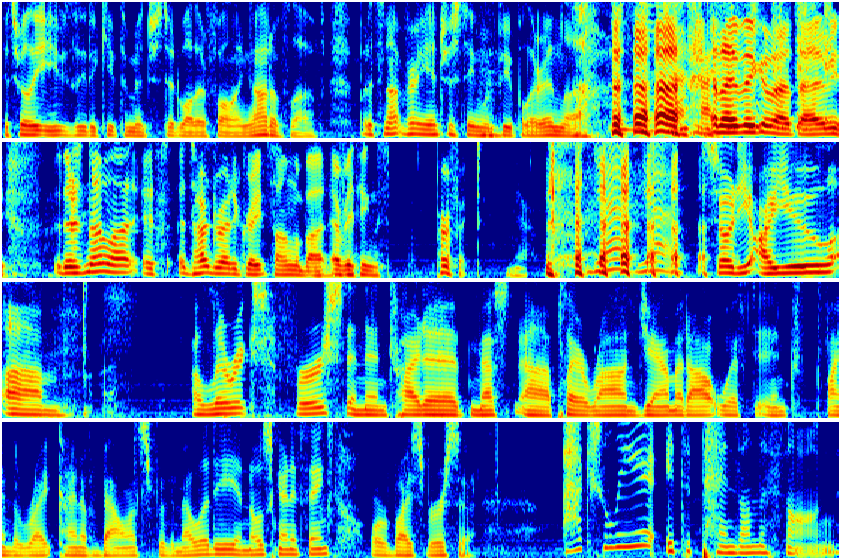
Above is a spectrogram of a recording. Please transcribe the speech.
It's really easy to keep them interested while they're falling out of love. But it's not very interesting when people are in love." and I think about that. I mean, there's not a lot. It's it's hard to write a great song about everything's perfect. Yeah. yeah, yeah. So do you, are you um, a lyrics first, and then try to mess, uh, play around, jam it out with, and find the right kind of balance for the melody and those kind of things, or vice versa? Actually, it depends on the song.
